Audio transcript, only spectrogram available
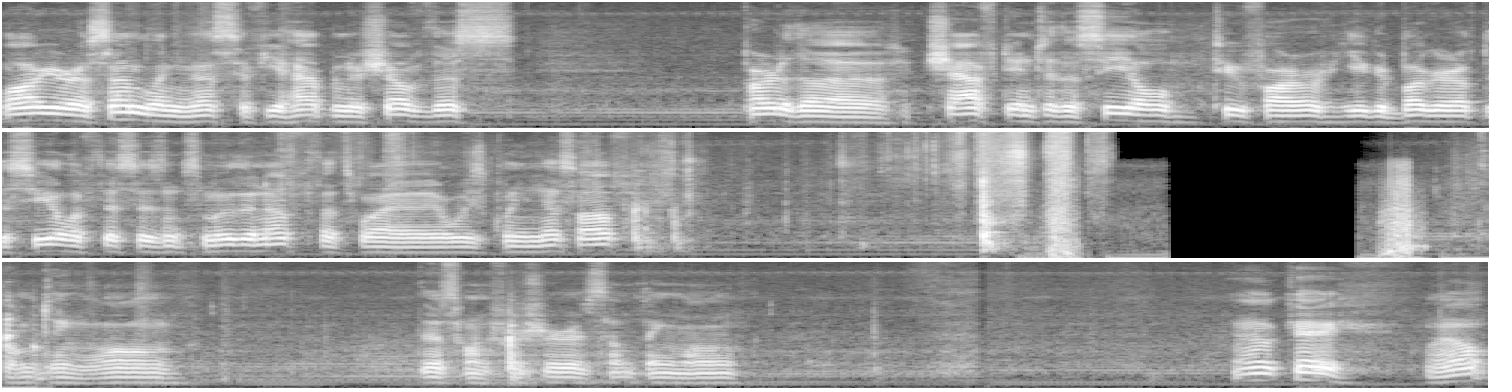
While you're assembling this, if you happen to shove this part of the shaft into the seal too far, you could bugger up the seal if this isn't smooth enough. That's why I always clean this off. Something long. This one for sure is something long. Okay, well,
